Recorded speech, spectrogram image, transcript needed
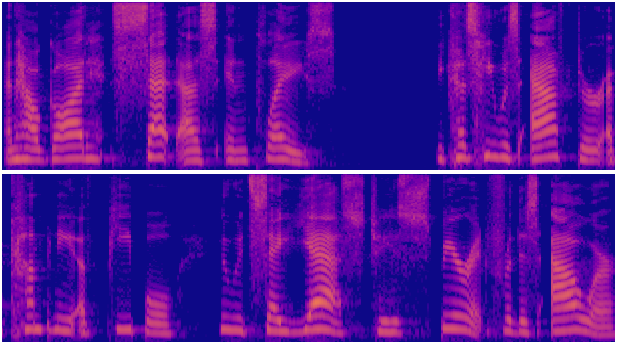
and how God set us in place because He was after a company of people who would say yes to His Spirit for this hour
